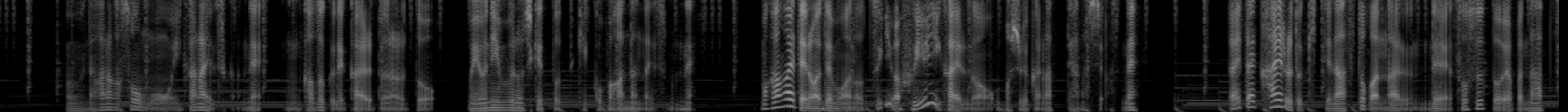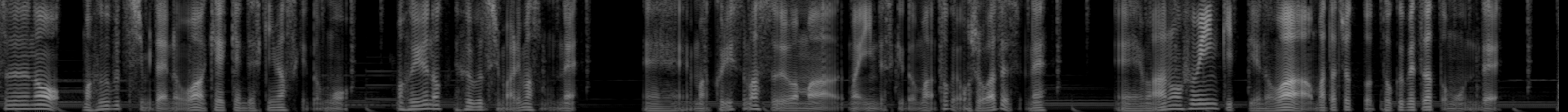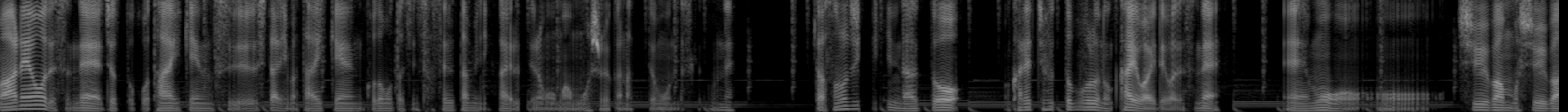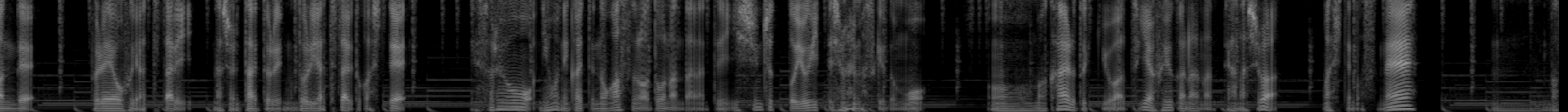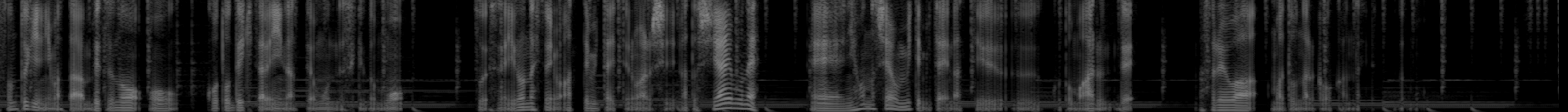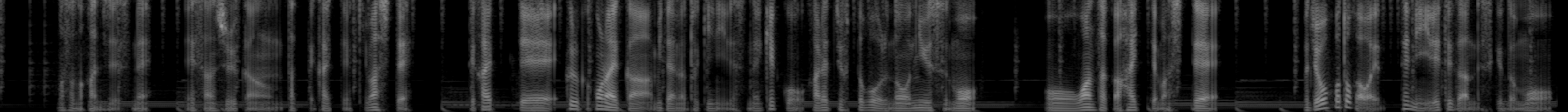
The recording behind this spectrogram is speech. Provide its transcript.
うん、なかなかそうもいかないですからね。うん、家族で帰るとなると、ま、4人分のチケットって結構バカにならないですもんね。まあ、考えてるのはでもあの次は冬に帰るのは面白いかなって話してますね。大体帰るときって夏とかになるんで、そうするとやっぱ夏の、まあ、風物詩みたいのは経験できますけども、まあ、冬の風物詩もありますもんね。えー、まあクリスマスはまあまあいいんですけど、まあ特にお正月ですよね。えー、まあ、あの雰囲気っていうのはまたちょっと特別だと思うんで、まあ、あれをですね、ちょっとこう体験する、したり、まあ、体験子供たちにさせるために帰るっていうのもまあ面白いかなって思うんですけどもね。ただその時期になると、カレッジフットボールの界隈ではですね、えー、もう終盤も終盤でプレーオフやってたり、ナショナルタイトルに戻りやってたりとかして、それを日本に帰って逃すのはどうなんだなって一瞬ちょっとよぎってしまいますけども、まあ、帰るときは次は冬かななんて話は、まあ、してますね。うんまあ、その時にまた別のことできたらいいなって思うんですけども、そうですね、いろんな人にも会ってみたいっていうのもあるし、あと試合もね、えー、日本の試合も見てみたいなっていうこともあるんで、まあ、それはまどうなるかわかんないですけども、まあそんな感じでですね、3週間経って帰ってきまして、で、帰ってくるか来ないかみたいな時にですね、結構カレッジフットボールのニュースもワンサカ入ってまして、情報とかは手に入れてたんですけども、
